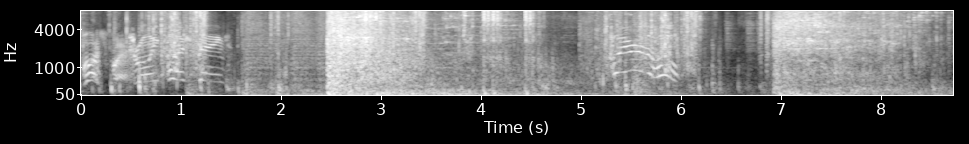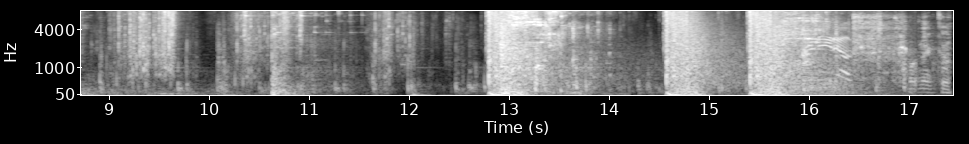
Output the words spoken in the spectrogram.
Flashbang. Throwing flashbang. Fire in the hole. Grenade out. Connector.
